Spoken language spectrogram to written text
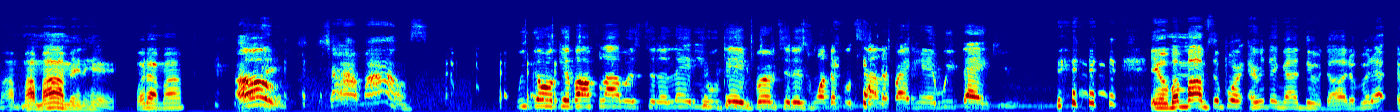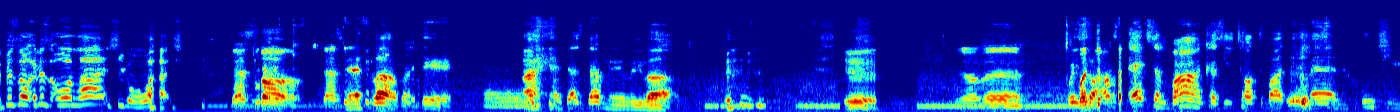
My, my mom in here. What up, mom? Oh, shout out moms. We gonna give our flowers to the lady who gave birth to this wonderful talent right here. We thank you. Yo, my mom support everything I do, dog. If it's on, if it's online, she gonna watch. That's love. That's that's love right there. that's definitely love. yeah. Yeah, man. Wait, but so I was asking Bond because he talked about the men hoochie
